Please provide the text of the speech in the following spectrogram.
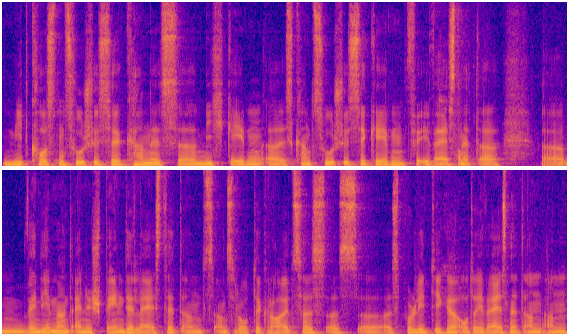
Mietkostenzuschüsse kann es äh, nicht geben. Äh, es kann Zuschüsse geben für, ich weiß nicht, äh, ähm, wenn jemand eine Spende leistet ans, ans Rote Kreuz als, als, äh, als, Politiker oder ich weiß nicht, an, an,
